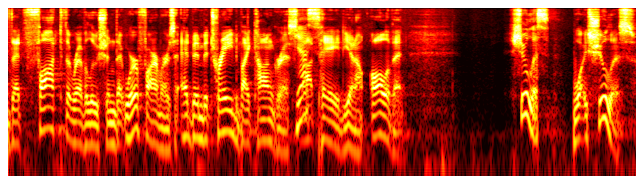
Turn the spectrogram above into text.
that fought the revolution, that were farmers, had been betrayed by Congress, Yes. not paid. You know, all of it. Shoeless. Wa- shoeless.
